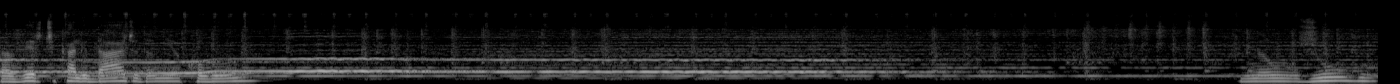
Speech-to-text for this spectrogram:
da verticalidade da minha coluna. Não julgo,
